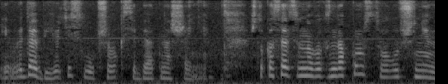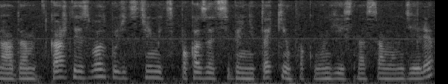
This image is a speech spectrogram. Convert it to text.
и вы добьетесь лучшего к себе отношения. Что касается новых знакомств, лучше не надо. Каждый из вас будет стремиться показать себя не таким, как он есть на самом деле,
